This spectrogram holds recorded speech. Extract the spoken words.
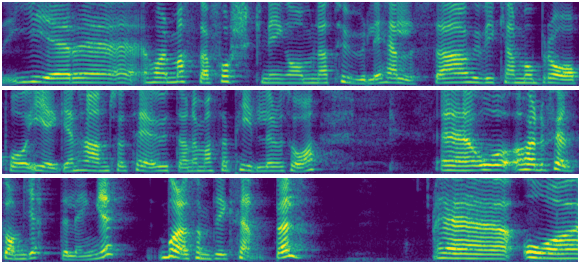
ger, eh, har en massa forskning om naturlig hälsa, hur vi kan må bra på egen hand så att säga, utan en massa piller och så. Eh, och hade följt dem jättelänge, bara som ett exempel. Eh, och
